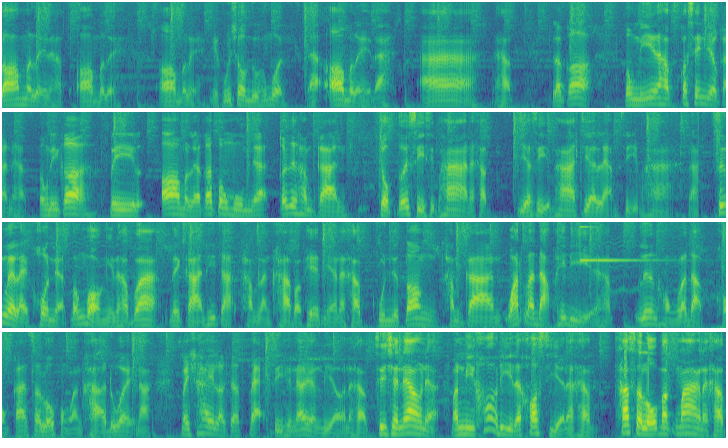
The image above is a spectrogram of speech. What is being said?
ล้อมมาเลยนะครับ อ้อมมาเลย อ้อมมาเลยเดี๋ยวคุณผู้ชมดูข้างบนนะอ้อมมาเลยเห็นนะอ่านะครับ แล้วก็ตรงนี้นะครับก็เส้นเดียวกันนะครับ ตรงนี้ก็ตีอ้อมมาเลยแล้วก็ตรงมุมเนี้ยก็จะทำการจบด้วย 45 นะครับ เจีย45 เจียแหลม 45นะซึ่งหลาย ๆ คนเนี่ยต้องบอกงี้นะครับว่าในการที่จะทำหลังคาประเภทนี้นะครับคุณจะต้องทำการวัดระดับให้ดีนะครับเรื่องของระดับของการสโลปของหลังคาด้วยนะไม่ใช่เราจะแตะ C channel อย่างเดียวนะครับ C channel เนี่ยมันมีข้อดีและข้อเสียนะครับ ถ้าสโลปมากๆนะครับ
